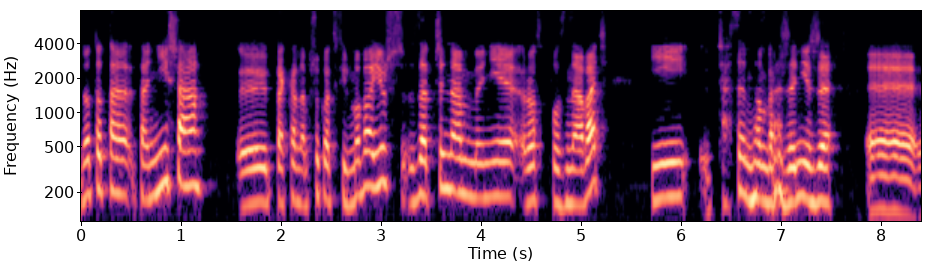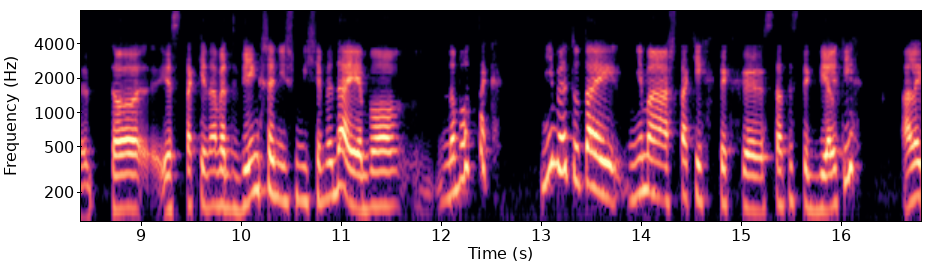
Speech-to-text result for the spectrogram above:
no to ta, ta nisza, taka na przykład filmowa, już zaczyna mnie rozpoznawać i czasem mam wrażenie, że e, to jest takie nawet większe niż mi się wydaje, bo no bo tak niby tutaj nie ma aż takich tych e, statystyk wielkich, ale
